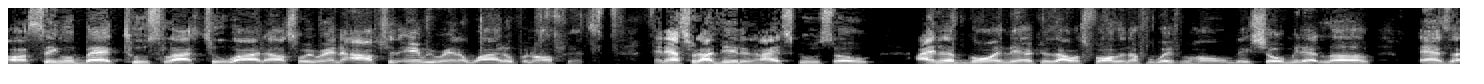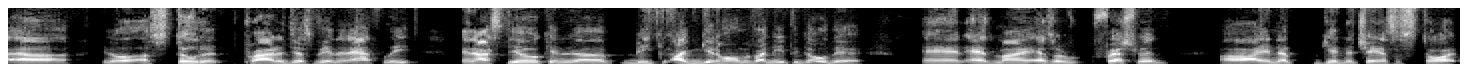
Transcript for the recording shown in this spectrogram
uh, single back, two slots, two wide out. So we ran the option and we ran a wide open offense, and that's what I did in high school. So I ended up going there because I was far enough away from home. They showed me that love as a uh, you know a student prior to just being an athlete, and I still can uh, be. I can get home if I need to go there. And as my as a freshman, uh, I ended up getting a chance to start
